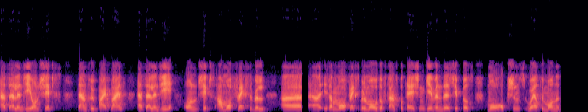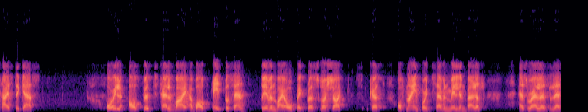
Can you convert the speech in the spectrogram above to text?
as LNG on ships than through pipeline, as LNG on ships are more flexible uh is a more flexible mode of transportation, giving the shippers more options where to monetize the gas. Oil output fell by about 8%, driven by OPEC+ Russia's cut of 9.7 million barrels, as well as less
